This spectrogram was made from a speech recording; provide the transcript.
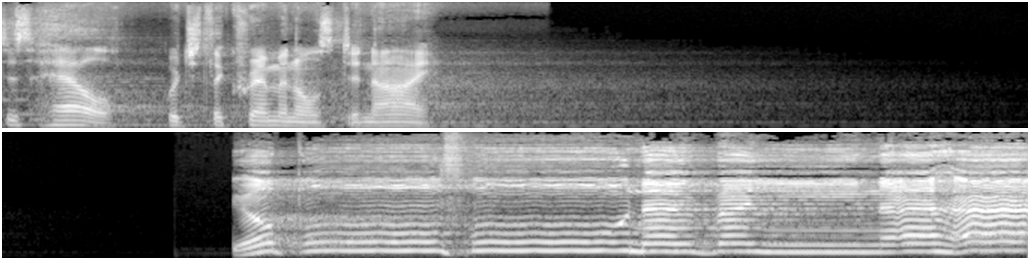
This is hell, which the criminals deny. يطوفون بينها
